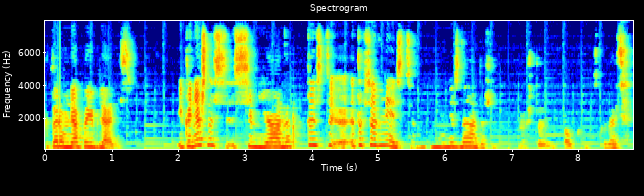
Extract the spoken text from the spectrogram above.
которые у меня появлялись. И, конечно, семья, ну, то есть э, это все вместе. Не знаю даже, что толком сказать.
